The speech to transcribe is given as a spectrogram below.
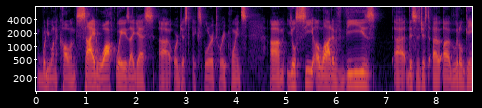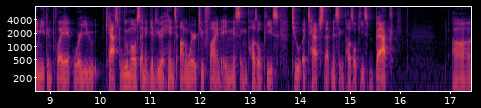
what do you want to call them? Side walkways, I guess, uh, or just exploratory points. Um, you'll see a lot of these. Uh, this is just a, a, little game you can play where you cast Lumos and it gives you a hint on where to find a missing puzzle piece to attach that missing puzzle piece back uh,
